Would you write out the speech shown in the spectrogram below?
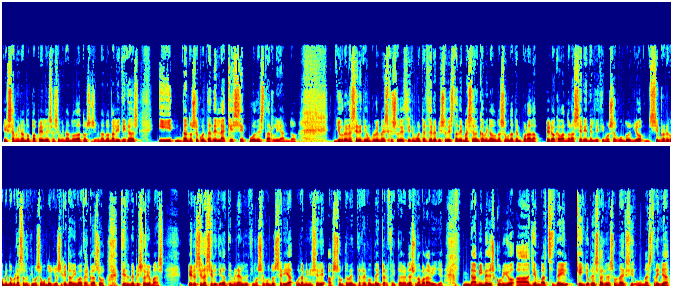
examinando papeles, examinando datos, examinando analíticas y dándose cuenta de la que se puede estar liando. Yo creo que la serie tiene un problema, es que su decimos, el tercer episodio está demasiado encaminado a una segunda temporada, pero acabando la serie en el decimosegundo, yo siempre recomiendo verla hasta el decimosegundo. Yo sí que nadie va a hacer caso, tiene un episodio más. Pero si la serie llega a terminar en el decimosegundo, sería una miniserie absolutamente redonda y perfecta. De verdad es una maravilla. A mí me descubrió a Jen Batchdale, que yo pensaba que iba a ser una, una estrella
